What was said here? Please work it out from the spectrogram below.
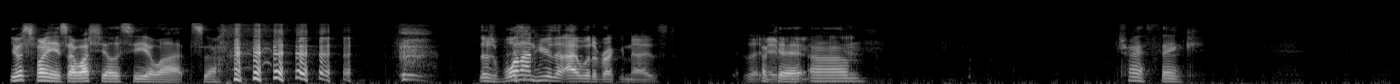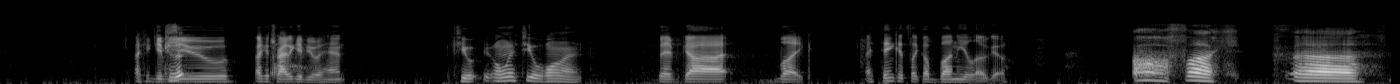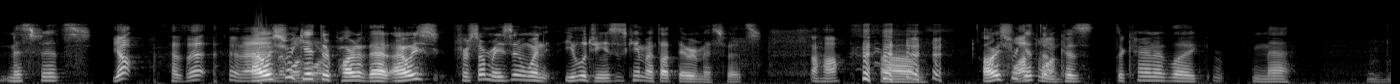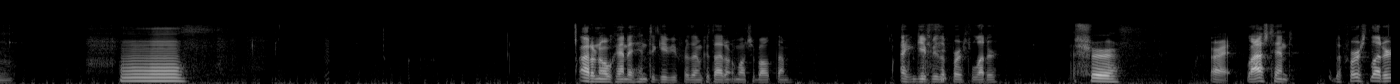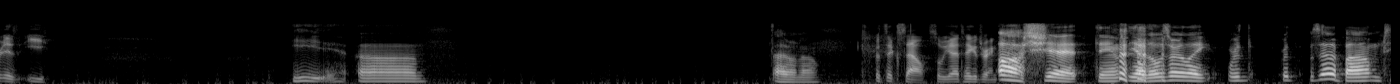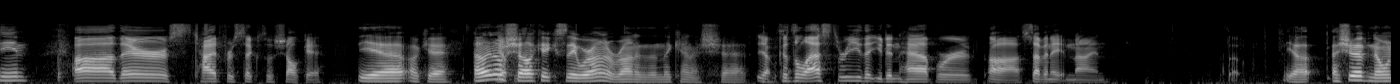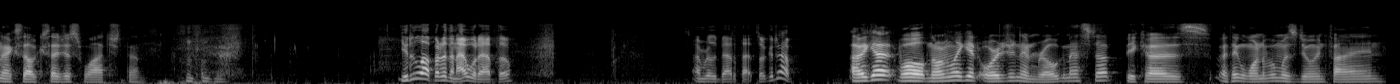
You know what's funny is I watch the LEC a lot, so. There's one on here that I would have recognized. That maybe you- Okay. you. Um. trying to think. I could give 'cause it- you. I could try to give you a hint. If you only if you want. They've got like, I think it's like a bunny logo. Oh fuck. Uh, Misfits. Yep, that's it. And I always forget they're part of that. I always, for some reason, when Evil Geniuses came, I thought they were Misfits. Uh huh. Um, I always Last forget them because they're kind of like meh. Mm-hmm. Mm, I don't know what kind of hint to give you for them because I don't know much about them. I can give you the first letter. sure. All right, last hint. The first letter is E. E. Um. I don't know. It's Excel, so we gotta take a drink. Oh shit! Damn. Yeah, those are like. Were, were was that a bottom team? Uh, they're tied for sixth with Schalke. Yeah. Okay. I only know Yep. Schalke because they were on a run and then they kind of shat. Yeah, because the last three that you didn't have were uh seven, eight, and nine. So. Yeah. I should have known XL because I just watched them. You did a lot better than I would have, though. I'm really bad at that, so good job. I got well. Normally I get Origin and Rogue messed up because I think one of them was doing fine.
